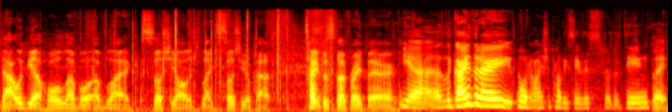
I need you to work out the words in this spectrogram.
That would be a whole level of like sociology, like sociopath type of stuff right there. Yeah, the guy that I well no, I should probably save this for the thing, but Mm.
